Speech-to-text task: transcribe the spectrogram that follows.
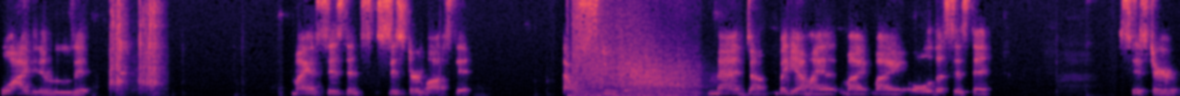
Well, I didn't lose it. My assistant's sister lost it. That was stupid mad dumb. But yeah, my my my old assistant sister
